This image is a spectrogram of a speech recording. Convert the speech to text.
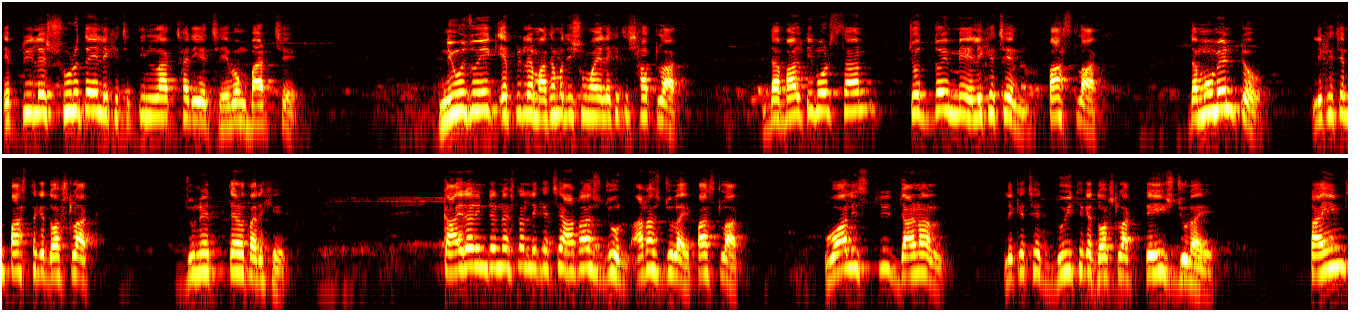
এপ্রিলের শুরুতেই লিখেছে, তিন লাখ ছাড়িয়েছে এবং বাড়ছে। নিউজ উইক এপ্রিলের মাঝামাঝি সময়ে লিখেছে সাত লাখ। দ্য বাল্টিমোর সান চোদ্দোই মে লিখেছেন পাঁচ লাখ। দ্য মোমেন্টো লিখেছেন পাঁচ থেকে দশ লাখ। জুনের তেরো তারিখে। কাইরান ইন্টারন্যাশনাল লিখেছে আঠাশ জুন, আঠাশ জুলাই, পাঁচ লাখ। ওয়াল স্ট্রিট জার্নাল লিখেছে দুই থেকে দশ লাখ, তেইশ জুলাই টাইমস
